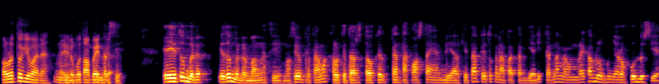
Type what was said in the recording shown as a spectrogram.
kalau menurut gimana? Hmm, mau tambahin sih Ya itu bener, itu bener banget sih. Maksudnya pertama kalau kita harus tahu Pentakosta yang di Alkitab itu kenapa terjadi karena memang mereka belum punya Roh Kudus ya.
